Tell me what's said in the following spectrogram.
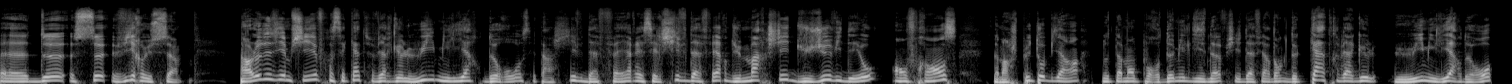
de ce virus. Alors le deuxième chiffre, c'est 4,8 milliards d'euros. C'est un chiffre d'affaires et c'est le chiffre d'affaires du marché du jeu vidéo en France. Ça marche plutôt bien, notamment pour 2019, chiffre d'affaires donc de 4,8 milliards d'euros.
